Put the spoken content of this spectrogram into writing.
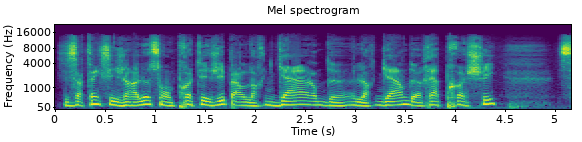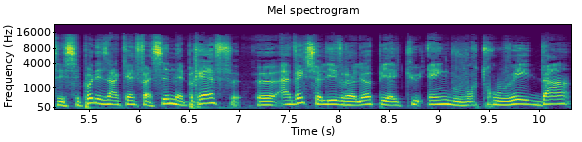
C'est certain que ces gens-là sont protégés par leur garde, leur garde rapprochée. C'est, c'est pas des enquêtes faciles, mais bref, euh, avec ce livre-là, PLQ Inc., vous vous retrouvez dans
